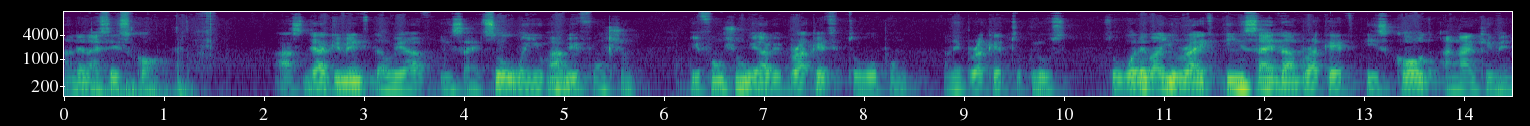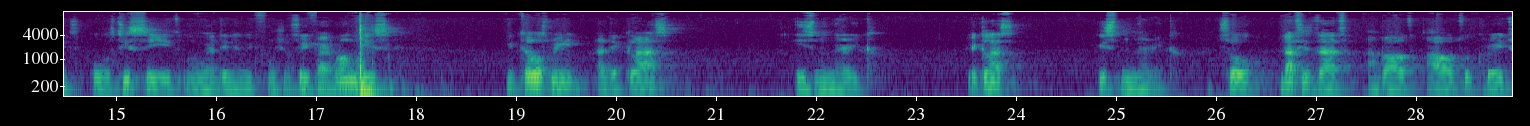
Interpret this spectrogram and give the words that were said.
and then i say score as the argument that we have inside. So when you have a function a function we have a bracket to open and a bracket to close. So whatever you write inside that bracket is called an argument. We will still see it when we are dealing with functions. So if i run this it tells me that the class is numeric. The class is numeric. So that is that about how to create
